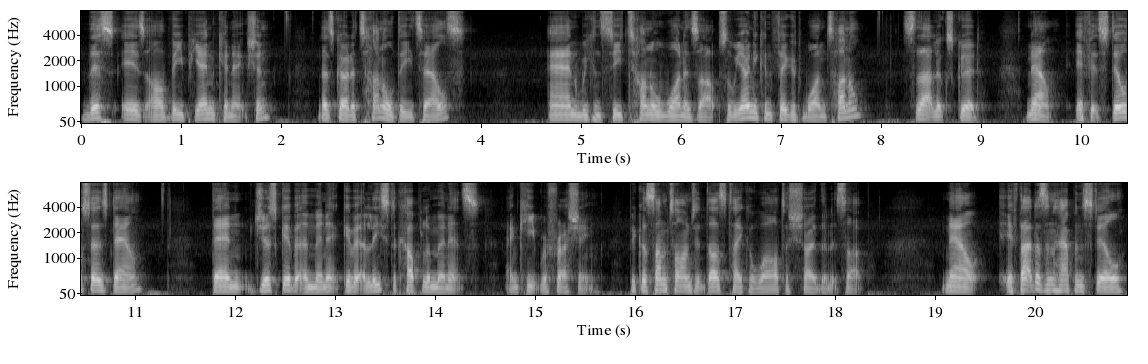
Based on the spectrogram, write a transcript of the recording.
this is our VPN connection. Let's go to tunnel details and we can see tunnel one is up. So we only configured one tunnel, so that looks good. Now, if it still says down, then just give it a minute, give it at least a couple of minutes and keep refreshing because sometimes it does take a while to show that it's up. Now, if that doesn't happen still,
